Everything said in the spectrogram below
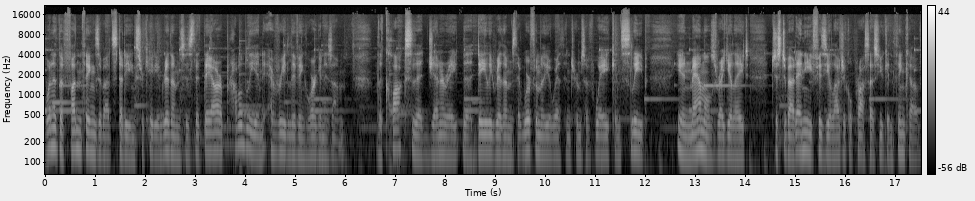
One of the fun things about studying circadian rhythms is that they are probably in every living organism. The clocks that generate the daily rhythms that we're familiar with in terms of wake and sleep in mammals regulate just about any physiological process you can think of,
